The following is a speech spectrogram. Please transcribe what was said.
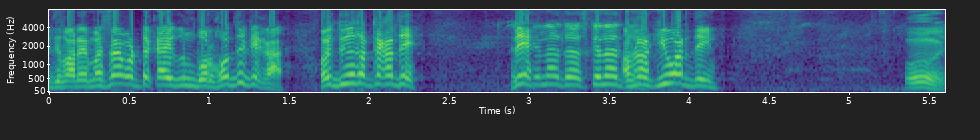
দিতে পারে। মেসা টাকা এগুন বরকতি টাকা। ওই দুই হাজার টাকা দে। কেনা কেনা আপনার কি বার দিন? ওই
